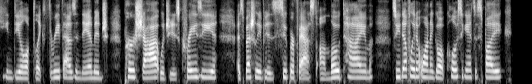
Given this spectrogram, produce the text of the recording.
He can deal up to like 3,000 damage per shot, which is crazy, especially if his super fast unload time. So you definitely don't want to go up close against a Spike.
